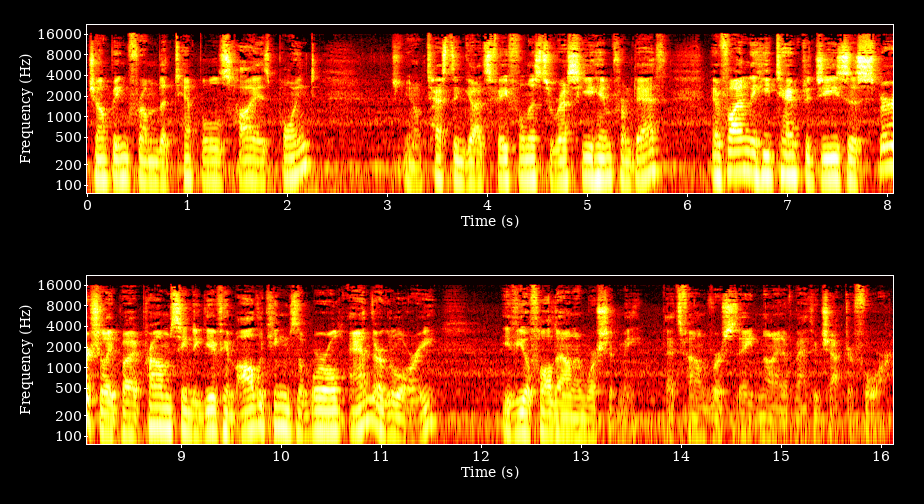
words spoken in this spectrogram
jumping from the temple's highest point, you know, testing God's faithfulness to rescue him from death. And finally, he tempted Jesus spiritually by promising to give him all the kingdoms of the world and their glory if you'll fall down and worship me. That's found verses 8 and 9 of Matthew chapter 4.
